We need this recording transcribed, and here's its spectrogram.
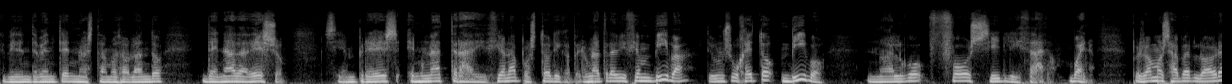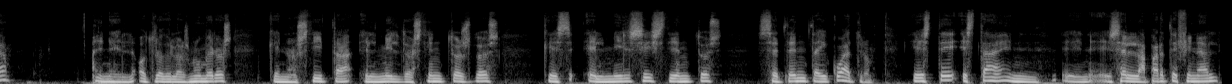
evidentemente no estamos hablando de nada de eso. Siempre es en una tradición apostólica, pero una tradición viva, de un sujeto vivo, no algo fosilizado. Bueno, pues vamos a verlo ahora en el otro de los números que nos cita el 1202, que es el 1674. Este está en, es en la parte final,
